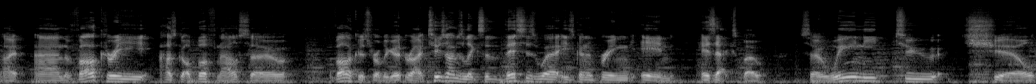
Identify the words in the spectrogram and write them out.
Right, and the Valkyrie has got a buff now, so Valkyrie's probably good. Right, two times elixir. This is where he's going to bring in his X-Bow. So we need to chill.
